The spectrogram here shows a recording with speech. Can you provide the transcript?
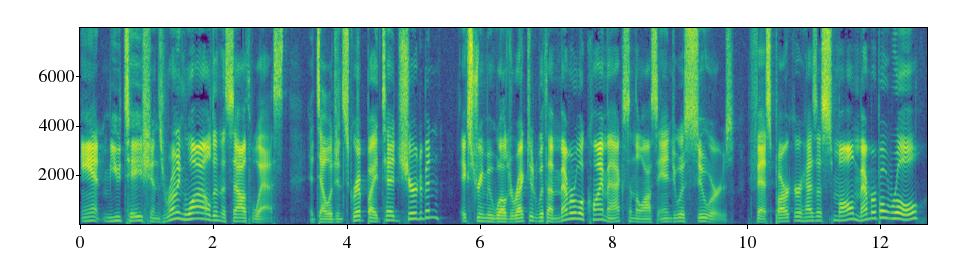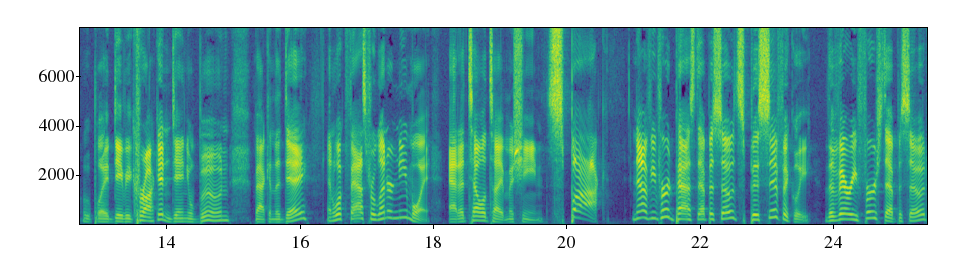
ant mutations running wild in the Southwest. Intelligent script by Ted Sherdeman. Extremely well directed with a memorable climax in the Los Angeles sewers. Fess Parker has a small, memorable role, who played Davy Crockett and Daniel Boone back in the day, and look fast for Leonard Nimoy at a teletype machine. Spock! Now, if you've heard past episodes, specifically the very first episode,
